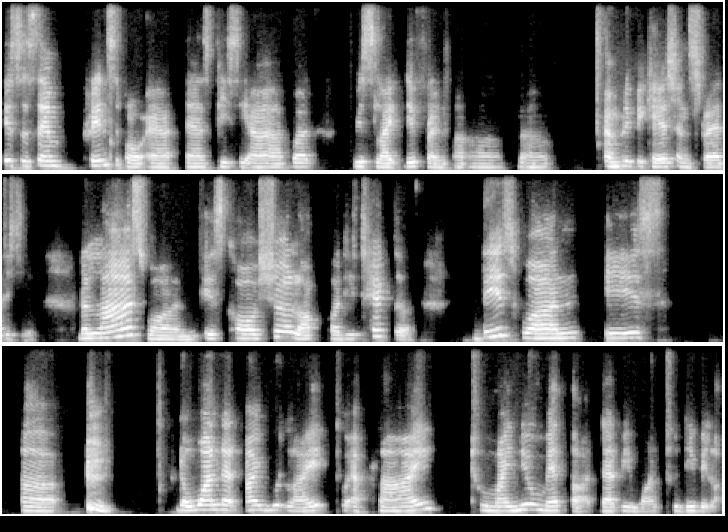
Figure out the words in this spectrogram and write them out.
It's the same principle as, PCR, but with slight different uh, uh, amplification strategy. The last one is called Sherlock or DETECTR. This one is uh, the one that I would like to apply to my new method that we want to develop.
